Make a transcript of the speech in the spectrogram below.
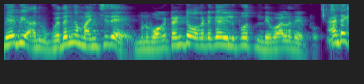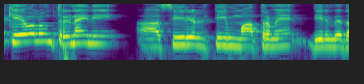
మేబీ అది ఒక విధంగా మంచిదే. మనం ఒకటంటే ఒకటిగా వెళ్ళిపోతుంది ఇవాళ రేపు. అంటే కేవలం త్రినైని సీరియల్ టీం మాత్రమే దీని మీద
